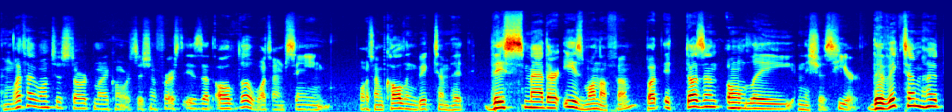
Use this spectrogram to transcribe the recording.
And what I want to start my conversation first is that although what I'm saying, what I'm calling victimhood, this matter is one of them, but it doesn't only niches here. The victimhood,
